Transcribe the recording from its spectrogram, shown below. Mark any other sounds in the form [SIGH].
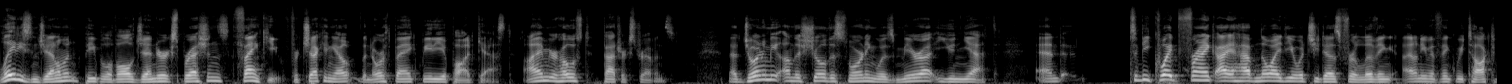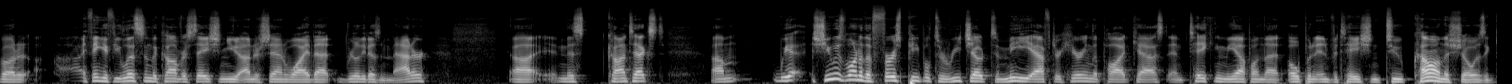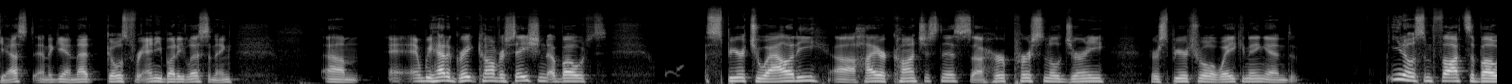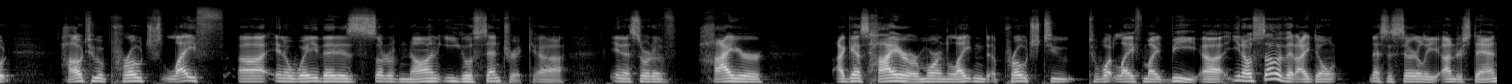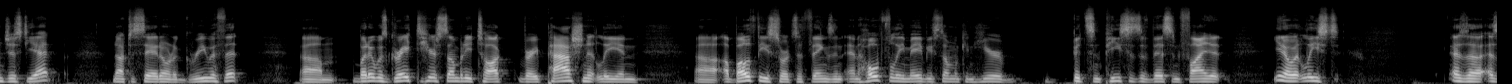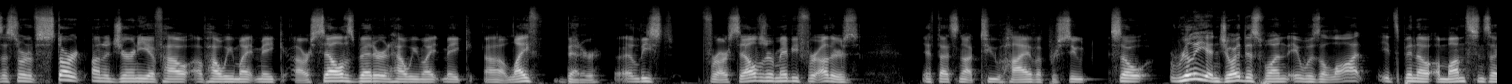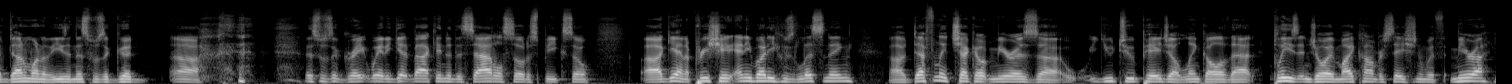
Ladies and gentlemen, people of all gender expressions, thank you for checking out the North Bank Media Podcast. I am your host, Patrick Strevens. Now, joining me on the show this morning was Mira Uniat. And to be quite frank, I have no idea what she does for a living. I don't even think we talked about it. I think if you listen to the conversation, you understand why that really doesn't matter uh, in this context. Um, we she was one of the first people to reach out to me after hearing the podcast and taking me up on that open invitation to come on the show as a guest. And again, that goes for anybody listening. Um, and we had a great conversation about spirituality, uh, higher consciousness, uh, her personal journey, her spiritual awakening, and you know some thoughts about how to approach life uh, in a way that is sort of non-egocentric, uh, in a sort of higher I guess higher or more enlightened approach to to what life might be. Uh, you know, some of it I don't necessarily understand just yet. Not to say I don't agree with it, um, but it was great to hear somebody talk very passionately and uh, about these sorts of things, and, and hopefully maybe someone can hear bits and pieces of this and find it, you know, at least as a as a sort of start on a journey of how of how we might make ourselves better and how we might make uh, life better, at least for ourselves or maybe for others if that's not too high of a pursuit. So, really enjoyed this one. It was a lot. It's been a, a month since I've done one of these, and this was a good, uh, [LAUGHS] this was a great way to get back into the saddle, so to speak. So, uh, again, appreciate anybody who's listening. Uh, definitely check out Mira's uh, YouTube page. I'll link all of that. Please enjoy my conversation with Mira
